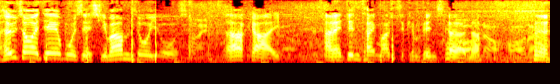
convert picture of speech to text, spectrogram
whose idea was this? Your mum's or yours? Mine. Okay. And it didn't take much to convince her, Oh no? no, oh no.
